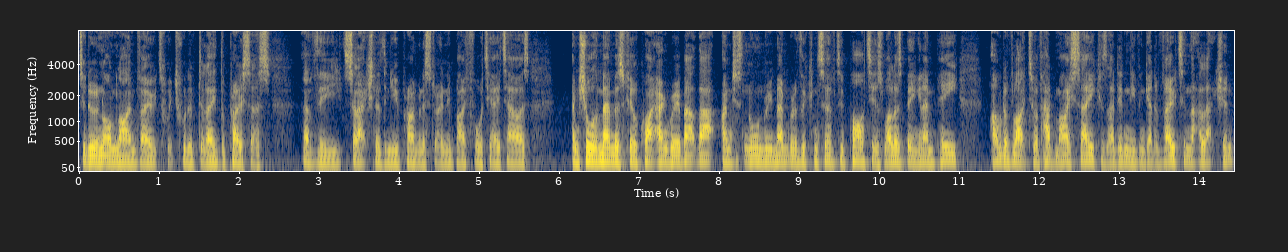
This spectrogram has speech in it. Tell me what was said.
to do an online vote, which would have delayed the process of the selection of the new Prime Minister only by 48 hours. I'm sure the members feel quite angry about that. I'm just an ordinary member of the Conservative Party as well as being an MP. I would have liked to have had my say because I didn't even get a vote in that election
